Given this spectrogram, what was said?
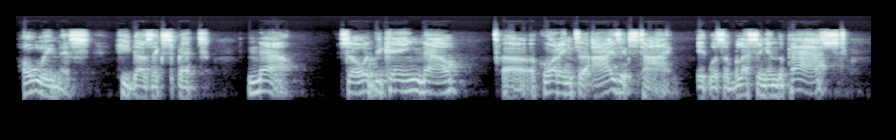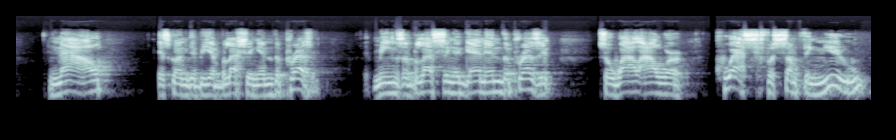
holiness, he does expect now. So it became now, uh, according to Isaac's time, it was a blessing in the past. Now it's going to be a blessing in the present. It means a blessing again in the present. So while our quest for something new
